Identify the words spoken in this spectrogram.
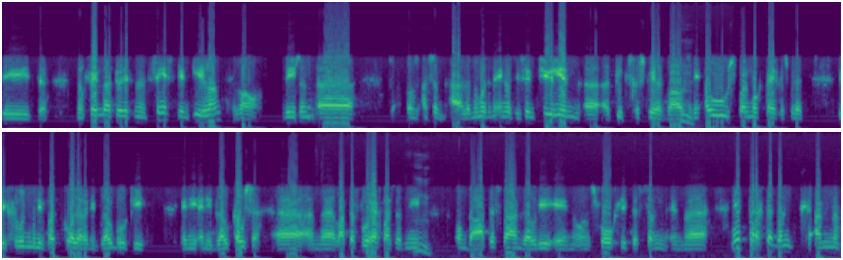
die, die November 2006 in Ierland waar dis 'n uh ons as hulle noem dit in Engels die Centurion uh, toets gespeel het waar ons hmm. in die ou Springbok tyd gespeel het die groen met die wit koller en die blou broekie en die en die blou kouse uh, en uh, wat 'n voorreg was dit nie hmm. om daar te staan Jody en ons volkslied te sing en uh, net terug te dink aan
